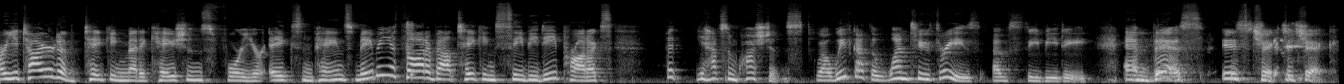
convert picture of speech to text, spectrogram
Are you tired of taking medications for your aches and pains? Maybe you thought about taking CBD products, but you have some questions. Well, we've got the one, two, threes of CBD. And, and this, this is Chick to Chick.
